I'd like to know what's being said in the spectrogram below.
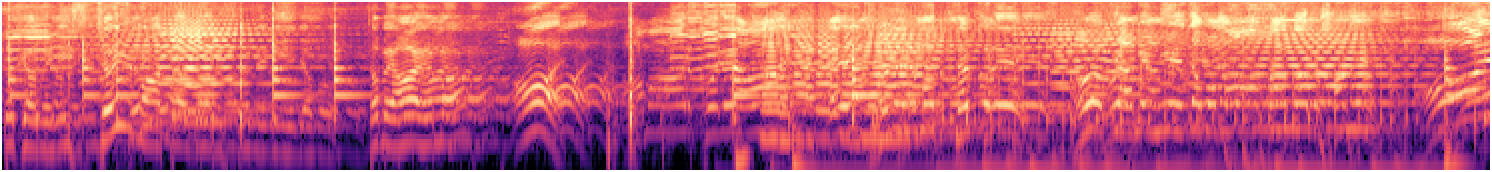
তোকে আমি নিশ্চয়ই মাতা দর্শনে নিয়ে যাব। তবে আয় মা আয়। আয় এই ঝোলের মধ্যে করে ওকে আমি নিয়ে যাব মাতা দর্শনে ওই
